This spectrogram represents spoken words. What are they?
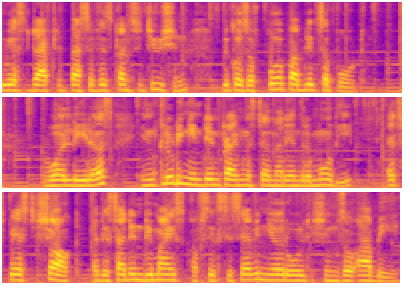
US drafted pacifist constitution because of poor public support. World leaders, including Indian Prime Minister Narendra Modi, expressed shock at the sudden demise of 67 year old Shinzo Abe.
